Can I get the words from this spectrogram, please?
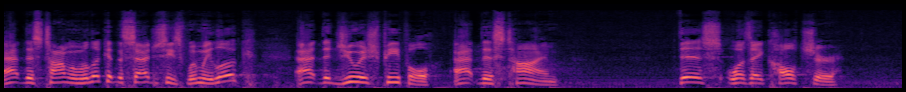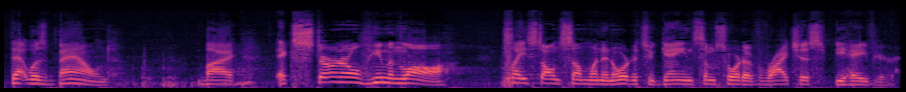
at this time, when we look at the Sadducees, when we look at the Jewish people at this time, this was a culture that was bound by external human law placed on someone in order to gain some sort of righteous behavior.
